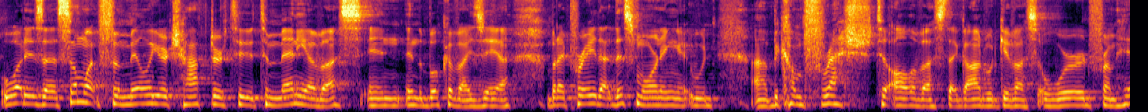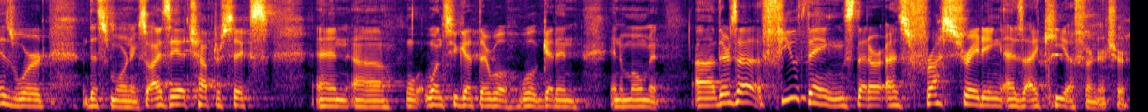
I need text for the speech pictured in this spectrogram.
what is a somewhat familiar chapter to, to many of us in, in the book of Isaiah. But I pray that this morning it would uh, become fresh to all of us, that God would give us a word from His Word this morning. So, Isaiah chapter 6, and uh, once you get there, we'll, we'll get in in a moment. Uh, there's a few things that are as frustrating as IKEA furniture.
